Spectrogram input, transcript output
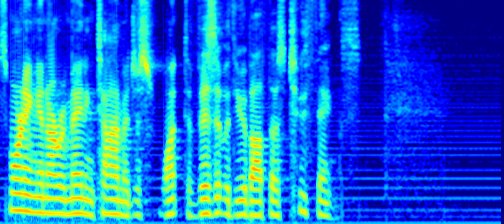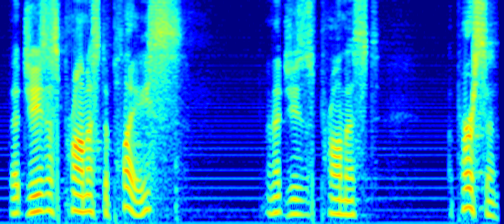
This morning, in our remaining time, I just want to visit with you about those two things that Jesus promised a place and that Jesus promised person.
